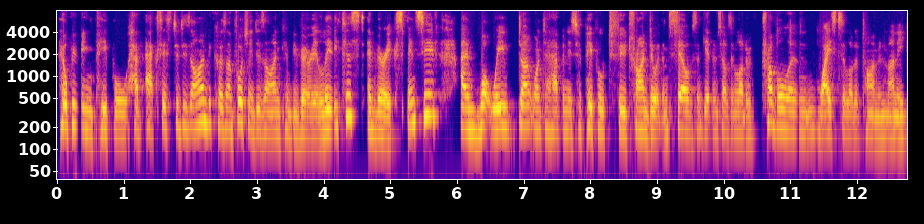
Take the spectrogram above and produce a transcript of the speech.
helping people have access to design because unfortunately design can be very elitist and very expensive. And what we don't want to happen is for people to try and do it themselves and get themselves in a lot of trouble and waste a lot of time and money.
